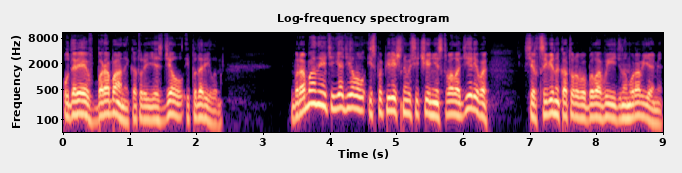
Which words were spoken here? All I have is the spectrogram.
ударяя в барабаны, которые я сделал и подарил им. Барабаны эти я делал из поперечного сечения ствола дерева, сердцевина которого была выедена муравьями.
